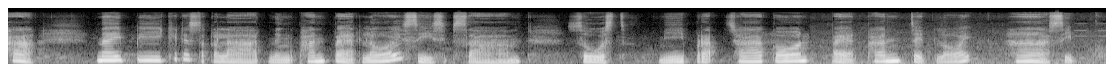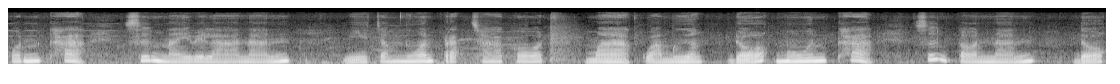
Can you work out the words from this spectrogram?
ค่ะ ในปีคิศักราช 1843 โซส มีประชากร 8,750 คนค่ะ ซึ่งในเวลานั้น มีจำนวนประชากรมากกว่าเมืองดอกมูลค่ะ ซึ่งตอนนั้นดอก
